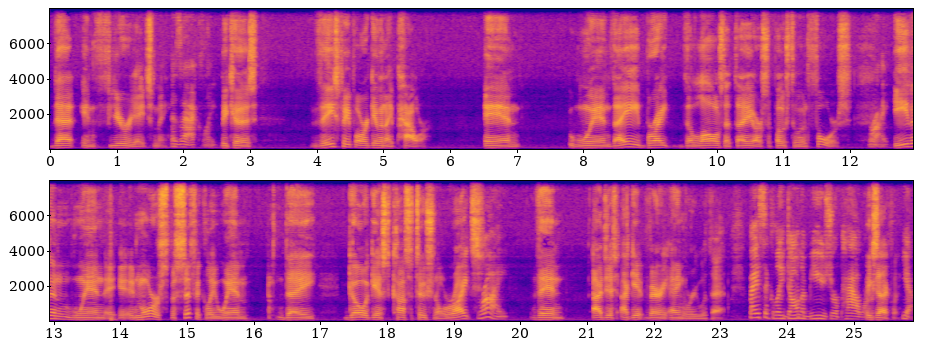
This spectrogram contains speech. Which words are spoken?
that infuriates me Exactly. because these people are given a power. And when they break the laws that they are supposed to enforce, Right. even when, and more specifically, when they go against constitutional rights, Right. then I just I get very angry with that. Basically, don't abuse your power. Exactly. Yeah.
